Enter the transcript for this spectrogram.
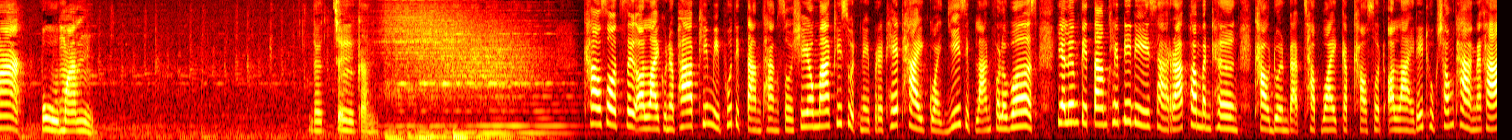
มากปูมัน แล้วเจอกัน ข่าวสดสื่อออนไลน์คุณภาพที่มีผู้ติดตามทางโซเชียลมากที่สุดในประเทศไทยกว่า 20 ล้าน followers อย่าลืมติดตามคลิปดี ๆ สาระความบันเทิง ข่าวด่วนแบบฉับไวกับข่าวสดออนไลน์ได้ทุกช่องทางนะคะ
